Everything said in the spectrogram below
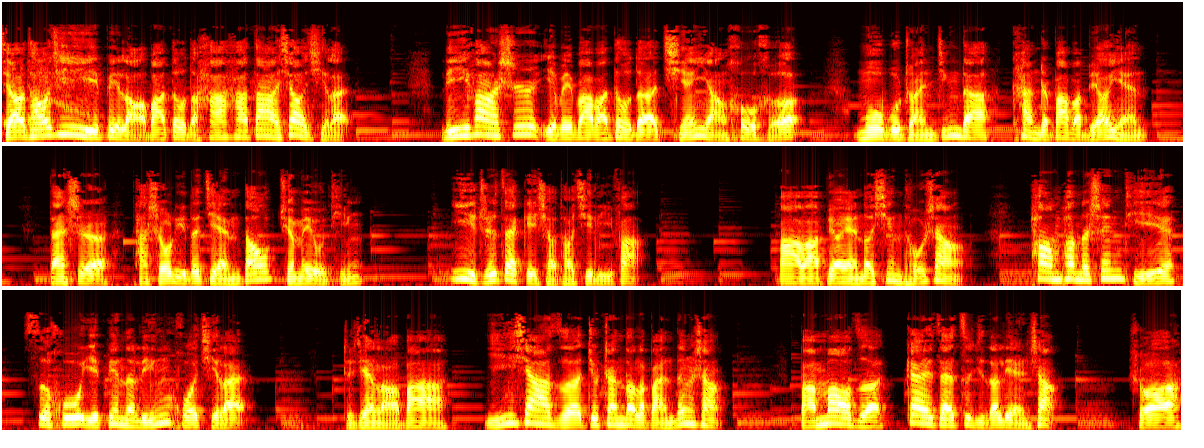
小淘气被老爸逗得哈哈大笑起来，理发师也被爸爸逗得前仰后合，目不转睛的看着爸爸表演。但是他手里的剪刀却没有停，一直在给小淘气理发。爸爸表演到兴头上，胖胖的身体似乎也变得灵活起来。只见老爸一下子就站到了板凳上。把帽子盖在自己的脸上，说：“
